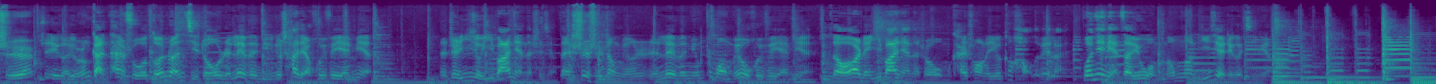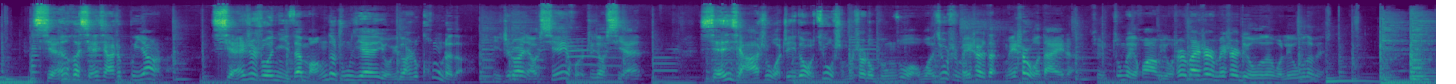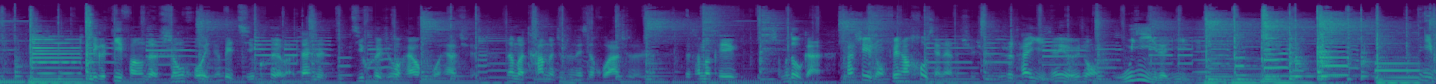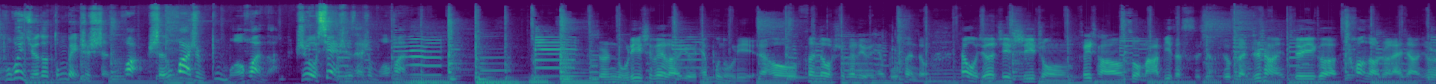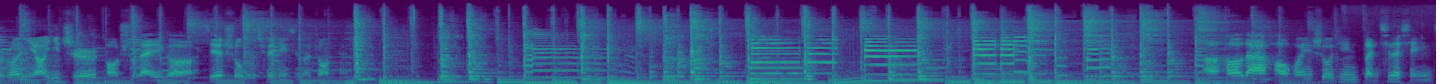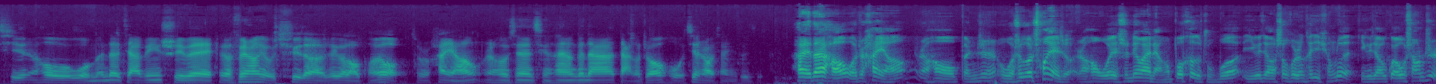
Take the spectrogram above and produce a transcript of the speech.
时这个有人感叹说，短短几周，人类文明就差点灰飞烟灭了。那这是一九一八年的事情，但事实证明，人类文明不光没有灰飞烟灭，到二零一八年的时候，我们开创了一个更好的未来。关键点在于我们能不能理解这个疾病。闲和闲暇是不一样的，闲是说你在忙的中间有一段是空着的，你这段你要歇一会儿，这叫闲。闲暇是我这一段我就什么事儿都不用做，我就是没事儿待没事儿我待着，就东北话嘛，有事儿办事儿，没事儿溜达，我溜达呗。这个地方的生活已经被击溃了，但是击溃之后还要活下去，那么他们就是那些活下去的人，就他们可以什么都干。它是一种非常后现代的叙事，就是它已经有一种无意义的意义。你不会觉得东北是神话，神话是不魔幻的，只有现实才是魔幻的。就是努力是为了有一天不努力，然后奋斗是为了有一天不奋斗。但我觉得这是一种非常自我麻痹的思想。就本质上，对于一个创造者来讲，就是说你要一直保持在一个接受不确定性的状态。Hello，大家好，欢迎收听本期的闲音期。然后我们的嘉宾是一位这个非常有趣的这个老朋友，就是汉阳。然后现在请汉阳跟大家打个招呼，介绍一下你自己。嗨，大家好，我是汉阳。然后本质我是个创业者，然后我也是另外两个播客的主播，一个叫《社会人科技评论》，一个叫《怪物商志》。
